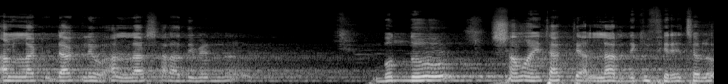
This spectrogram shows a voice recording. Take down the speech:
আল্লাহকে ডাকলেও আল্লাহ সারা দিবেন না। বন্ধু, সময় থাকতে আল্লাহর দিকে ফিরে চলো।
